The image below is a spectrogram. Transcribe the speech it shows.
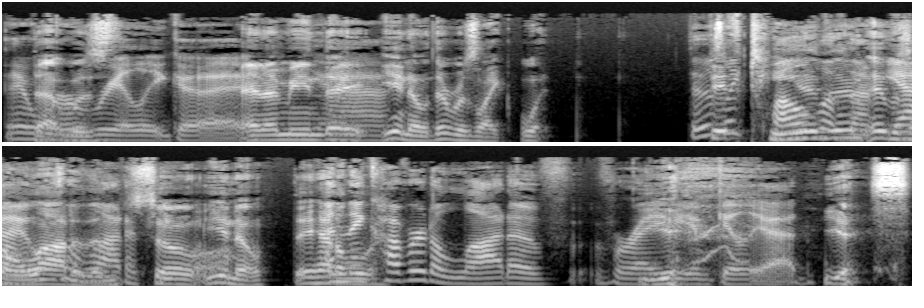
They That were was- really good. And I mean, Yeah. they, you know, there was like what There was like 12 of them. It was yeah, a lot was of a them. lot of so you know they had and a they lo- covered a lot of variety Yeah. of Gilead. Yes,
